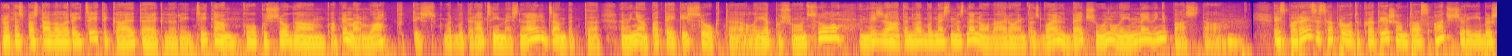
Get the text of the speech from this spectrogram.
Protams, pastāv vēl arī citi kaitēkļi, arī citām koku sugām, kā piemēram laputis, varbūt ar acīm mēs neredzam redzam, bet uh, viņām patīk izsūkt uh, liepu šūnsulu. Vizuāli tad varbūt mēs nemaz nenovērojam tos bojājumus, bet šūnu līmenī viņa pastāv. Mm. Es pareizi saprotu, ka tiešām tās atšķirības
